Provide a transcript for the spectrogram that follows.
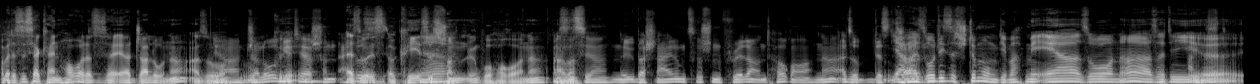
Aber das ist ja kein Horror, das ist ja eher Jallo, ne? Also, Ja, Jallo Okay. geht ja schon. also es ist okay, es ist Ja. schon irgendwo Horror, ne? Das Aber ist ja eine Überschneidung zwischen Thriller und Horror, ne? Also das Ja, aber so diese Stimmung, die macht mir eher so, ne, also die Angst. Äh,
